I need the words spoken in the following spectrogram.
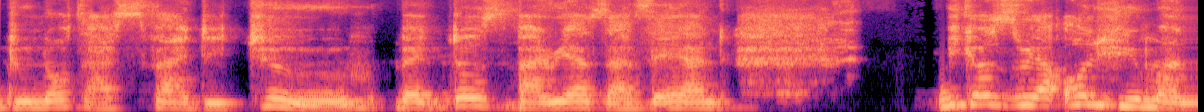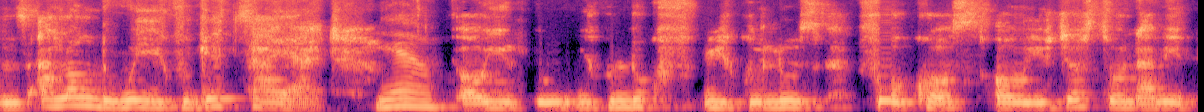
do not aspire, they do, but those barriers are there. And because we are all humans, along the way you could get tired. Yeah. Or you you could look you could lose focus, or you just don't. I mean,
